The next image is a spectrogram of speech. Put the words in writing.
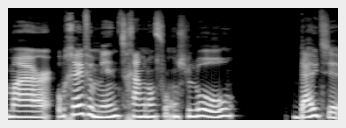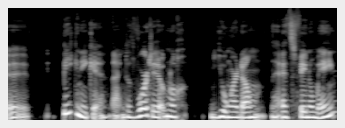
Maar op een gegeven moment gaan we dan voor ons lol buiten picknicken. Nou, dat woord is ook nog jonger dan het fenomeen.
